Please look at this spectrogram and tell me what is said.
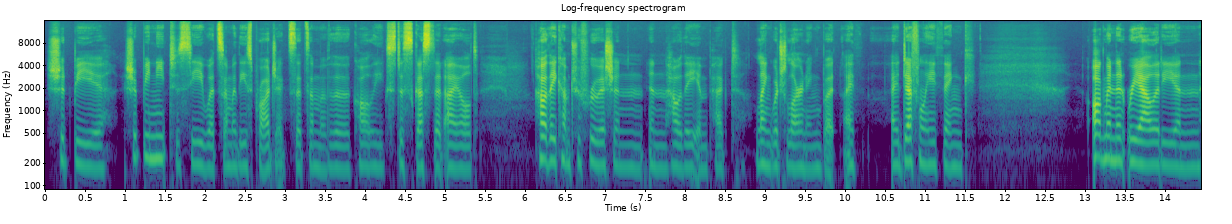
should be should be neat to see what some of these projects that some of the colleagues discussed at IALLT, how they come to fruition and how they impact language learning. But I I definitely think augmented reality and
